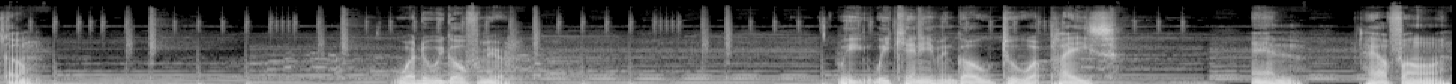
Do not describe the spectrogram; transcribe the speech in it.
So where do we go from here? We we can't even go to a place and have fun.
